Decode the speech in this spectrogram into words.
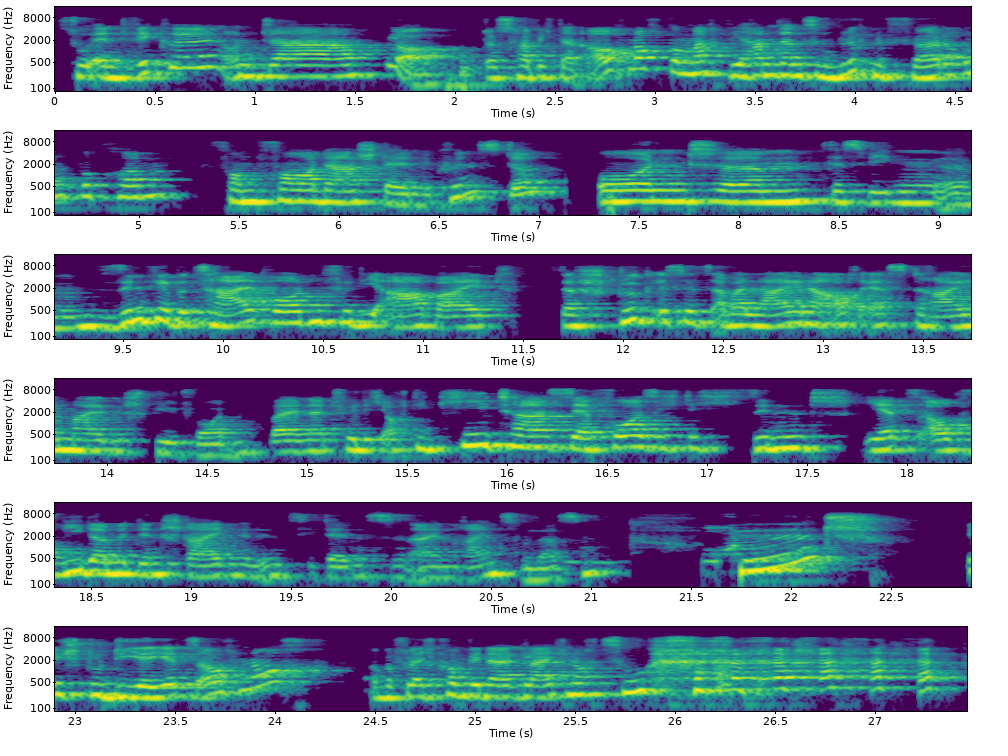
zu entwickeln. Und da, ja, das habe ich dann auch noch gemacht. Wir haben dann zum Glück eine Förderung bekommen vom Fonds Darstellende Künste. Und ähm, deswegen ähm, sind wir bezahlt worden für die Arbeit. Das Stück ist jetzt aber leider auch erst dreimal gespielt worden, weil natürlich auch die Kitas sehr vorsichtig sind, jetzt auch wieder mit den steigenden Inzidenzen einen reinzulassen. Und ich studiere jetzt auch noch, aber vielleicht kommen wir da gleich noch zu.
